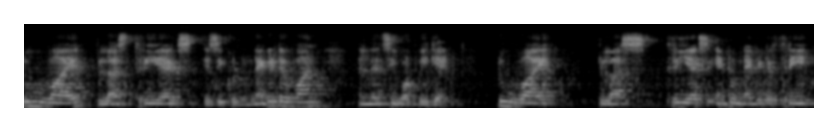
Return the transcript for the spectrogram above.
2y plus 3x is equal to negative 1 and let's see what we get. 2y plus 3x into negative 3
